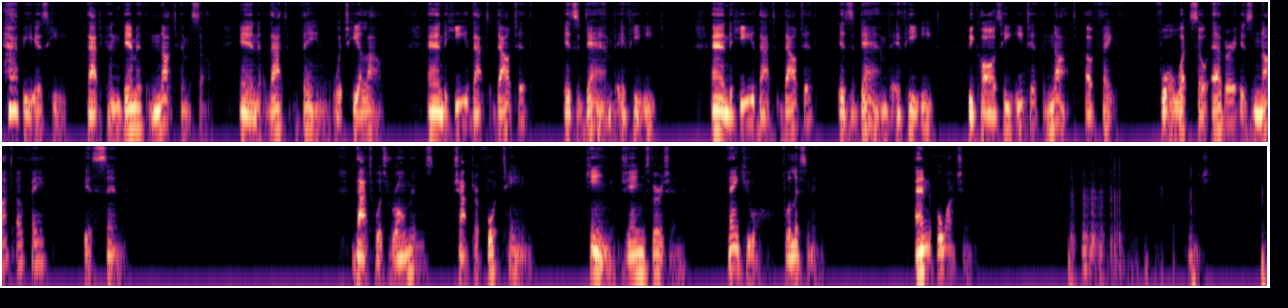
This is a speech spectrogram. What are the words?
Happy is he that condemneth not himself in that thing which he alloweth. And he that doubteth is damned if he eat. And he that doubteth is damned if he eat, because he eateth not of faith. For whatsoever is not of faith is sin. That was Romans chapter 14, King James Version. Thank you all for listening and for watching. In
